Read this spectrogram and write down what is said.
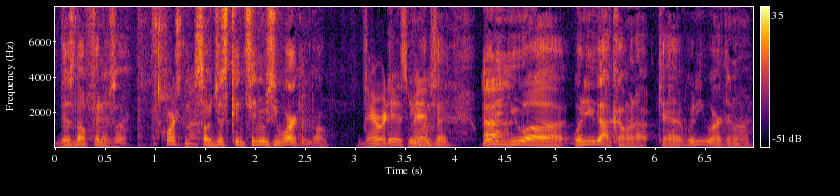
there's no finish line. Of course not. So just continuously working, bro. there it is, You man. know what I'm saying? What Uh, do you uh what do you got coming up, Kev? What are you working on?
